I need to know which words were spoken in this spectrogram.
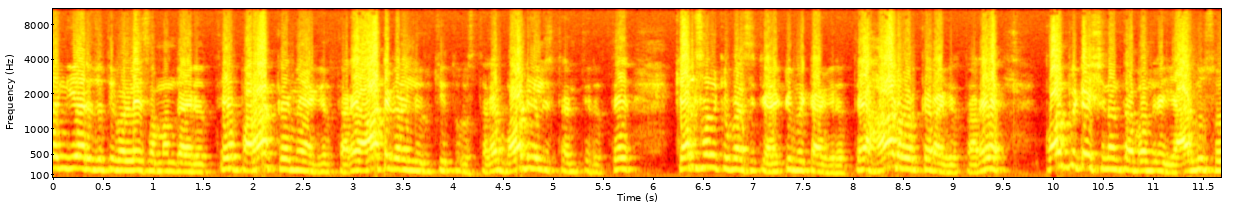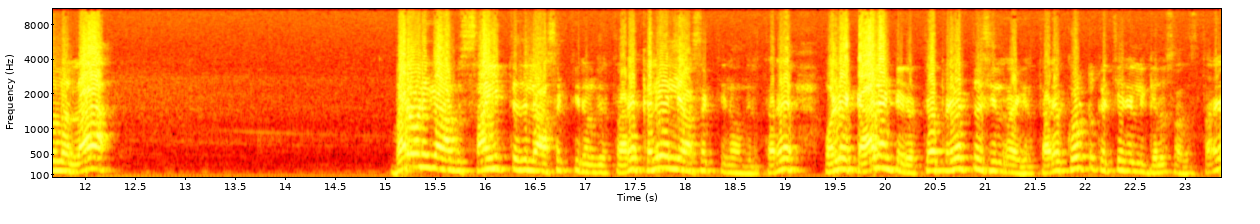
ತಂಗಿಯರ ಜೊತೆಗೆ ಒಳ್ಳೆಯ ಸಂಬಂಧ ಇರುತ್ತೆ, ಪರಾಕ್ರಮಿ ಆಗಿರ್ತಾರೆ, ಆಟಗಳಲ್ಲಿ ರುಚಿ ತೋರಿಸ್ತಾರೆ ಬಾಡಿಯಲ್ಲಿ ಸ್ಟ್ರೆಂತ್ ಇರುತ್ತೆ, ಕೆಲಸದ ಕೆಪಾಸಿಟಿ ಅಲ್ಟಿಮೇಟ್ ಆಗಿರುತ್ತೆ ಹಾರ್ಡ್ ವರ್ಕರ್ ಆಗಿರ್ತಾರೆ ಕಾಂಪಿಟೇಷನ್ ಅಂತ ಬಂದ್ರೆ ಯಾರಿಗೂ ಸೋಲಲ್ಲ. ಬರವಣಿಗೆ ಹಾಗೂ ಸಾಹಿತ್ಯದಲ್ಲಿ ಆಸಕ್ತಿನ ಹೊಂದಿರ್ತಾರೆ, ಕಲೆಯಲ್ಲಿ ಆಸಕ್ತಿನ ಹೊಂದಿರ್ತಾರೆ, ಒಳ್ಳೆ ಟ್ಯಾಲೆಂಟ್ ಇರುತ್ತೆ, ಪ್ರಯತ್ನಶೀಲರಾಗಿರ್ತಾರೆ, ಕೋರ್ಟು ಕಚೇರಿಯಲ್ಲಿ ಗೆಲುವು ಸಾಧಿಸ್ತಾರೆ,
